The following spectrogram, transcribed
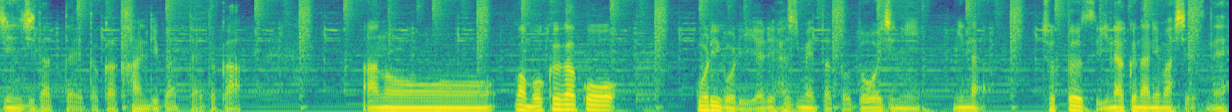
人事だったりとか管理部だったりとか、あのーまあ、僕がこう、ゴリゴリやり始めたと同時に、みんなちょっとずついなくなりましてですね、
